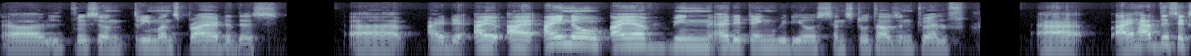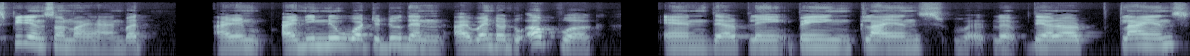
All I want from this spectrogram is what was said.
Uh, it was on three months prior to this. Uh, I, I, I, know I have been editing videos since 2012. Uh, I have this experience on my hand, but I didn't I didn't know what to do. Then I went on to Upwork, and they are playing paying clients. There are clients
